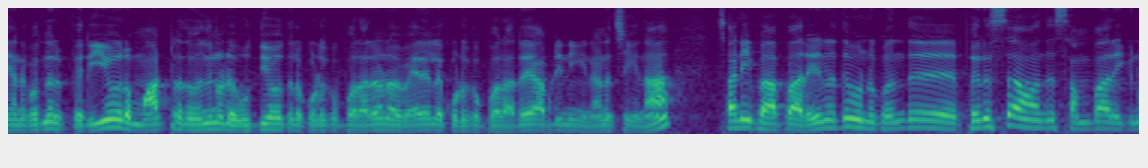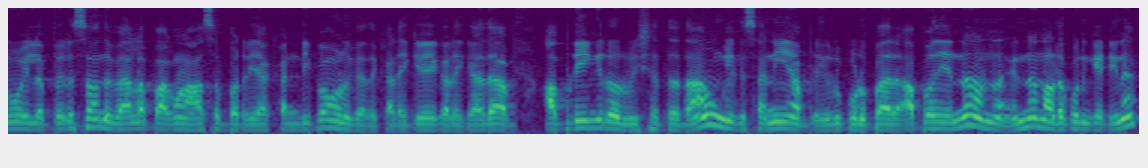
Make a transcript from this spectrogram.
எனக்கு வந்து ஒரு பெரிய ஒரு மாற்றத்தை வந்து என்னோடய உத்தியோகத்தில் கொடுக்க போகிறாரு என்னோட வேலையில் கொடுக்க போகிறாரு அப்படின்னு நீங்கள் நினச்சிங்கன்னா சனி பார்ப்பாரு என்னது உனக்கு வந்து பெருசாக வந்து சம்பாதிக்கணும் இல்லை பெருசாக வந்து வேலை பார்க்கணும்னு ஆசைப்படுறியா? கண்டிப்பாக உனக்கு அது கிடைக்கவே கிடைக்காது அப்படிங்கிற ஒரு விஷயத்த தான் உங்களுக்கு சனி அப்படிங்கிறது கொடுப்பாரு. அப்போ என்ன என்ன நடக்கும்னு கேட்டிங்கன்னா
